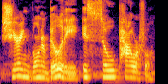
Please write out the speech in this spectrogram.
sharing vulnerability is so powerful.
